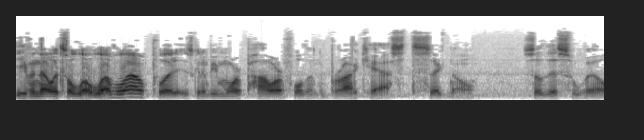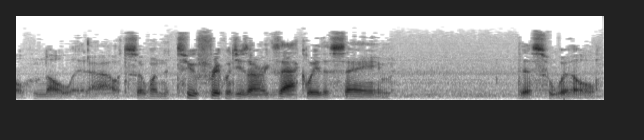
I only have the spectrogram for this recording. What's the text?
even though it's a low level output, is going to be more powerful than the broadcast signal. So this will null it out. So when the two frequencies are exactly the same, this will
